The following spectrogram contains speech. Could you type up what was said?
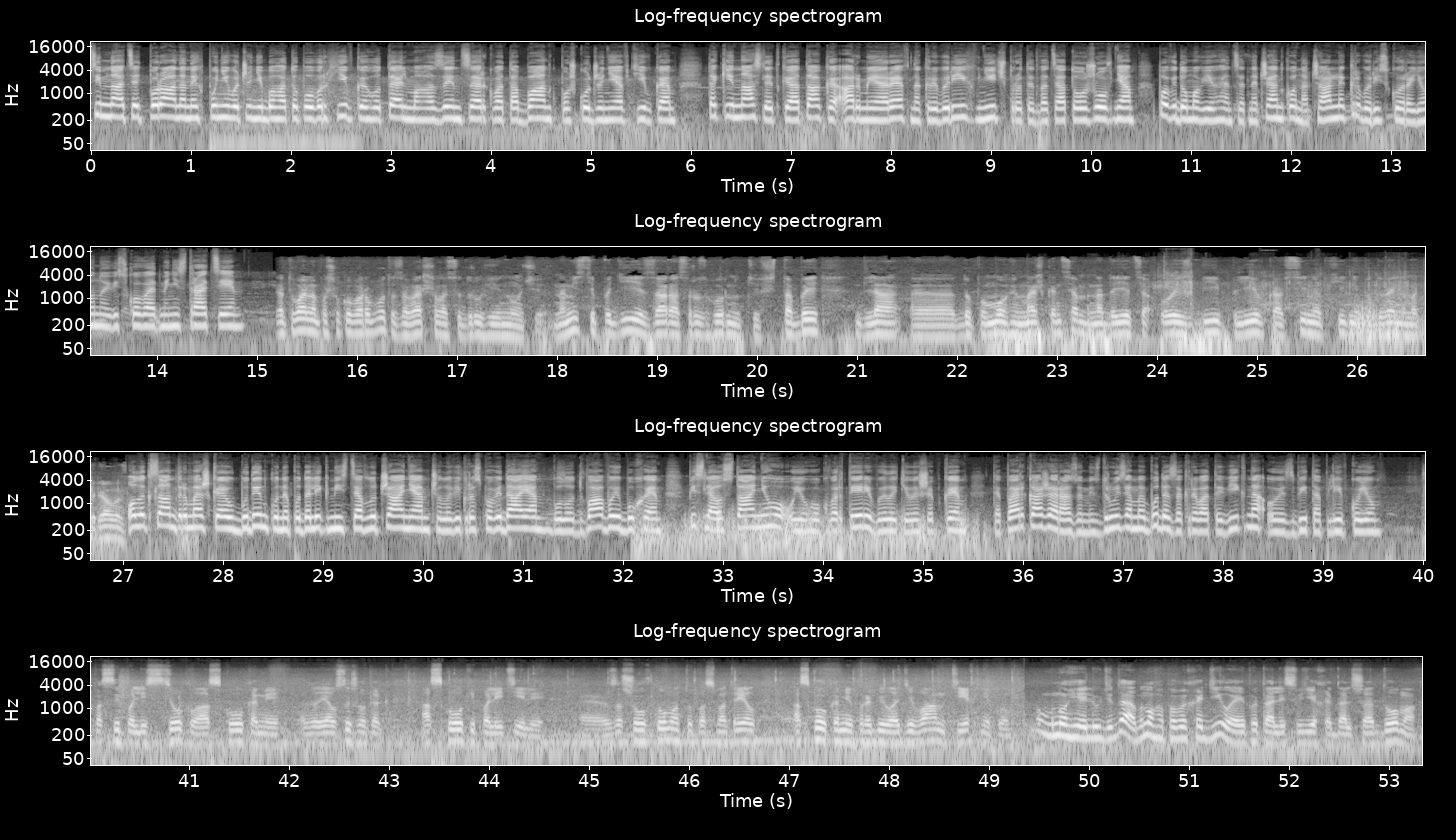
17 поранених, понівечені багатоповерхівки, готель, магазин, церква та банк, пошкоджені автівки. Такі наслідки атаки армії РФ на Кривий Ріг в ніч проти 20 жовтня, повідомив Євген Сетниченко, начальник Криворізької районної військової адміністрації. Рятувально-пошукова робота завершилась у другій ночі. На місці події зараз розгорнуті штаби для е, допомоги мешканцям. Надається ОСБ, плівка, всі необхідні будівельні матеріали. Олександр мешкає в будинку неподалік місця влучання. Чоловік розповідає, було два вибухи. Після останнього у його квартирі вилетіли шибки. Тепер каже, разом із друзями буде закривати вікна ОСБ та плівкою. Посыпались стекла осколками. Я услышал, как осколки полетели. Э, Зашел в комнату, посмотрел, осколками пробило диван, технику. Ну, многие люди, да, много повыходило и пытались уехать дальше от дома.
